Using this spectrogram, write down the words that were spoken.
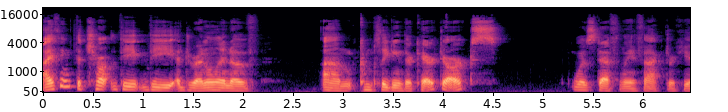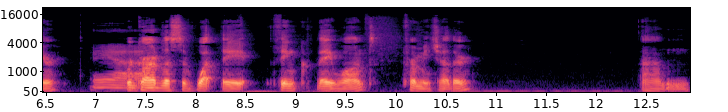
I think the char- the the adrenaline of um completing their character arcs was definitely a factor here. Yeah. regardless of what they think they want from each other. Um,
